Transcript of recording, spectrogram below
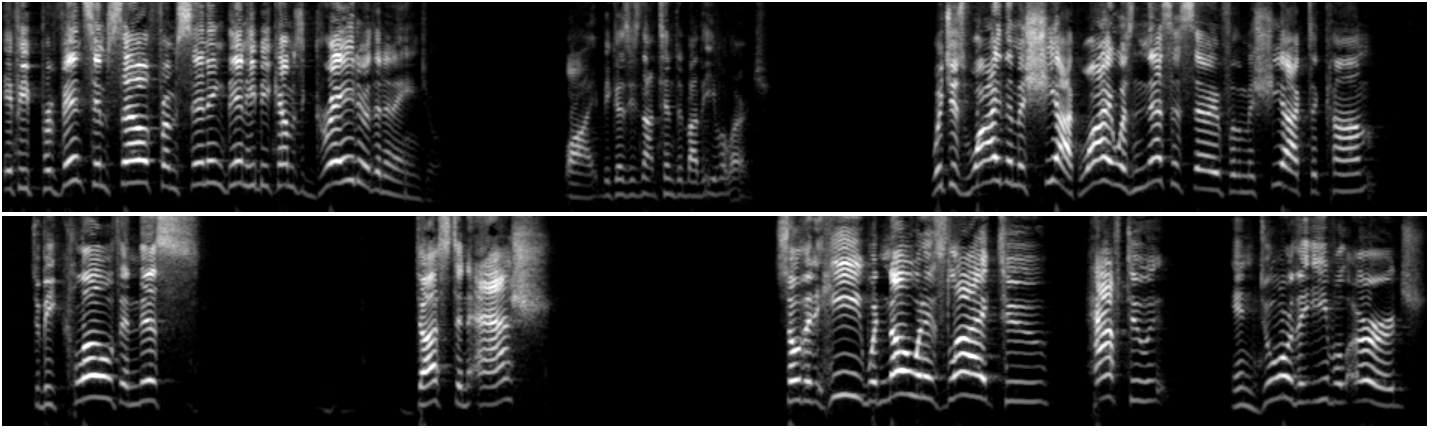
if he prevents himself from sinning, then he becomes greater than an angel. Why? Because he's not tempted by the evil urge. Which is why the Mashiach, why it was necessary for the Mashiach to come, to be clothed in this dust and ash, so that he would know what it's like to have to endure the evil urge,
